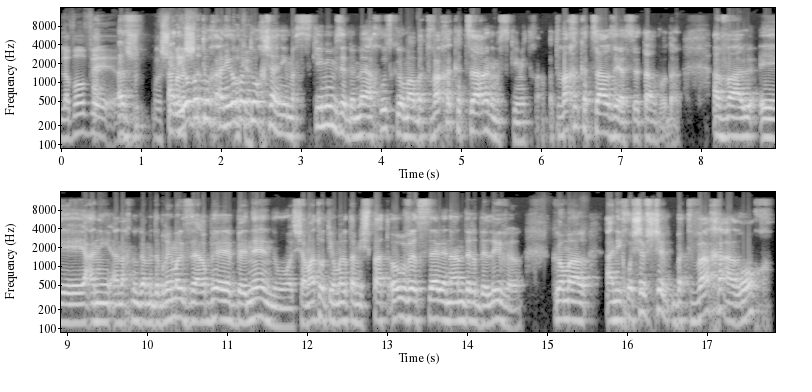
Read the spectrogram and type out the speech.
לבוא ורשום על... לא בטוח, אני לא okay. אוקיי. בטוח שאני מסכים עם זה במאה אחוז, כלומר בטווח הקצר אני מסכים איתך, בטווח הקצר זה יעשה את העבודה, אבל אה, אני, אנחנו גם מדברים על זה הרבה בינינו, שמעת אותי אומר את המשפט oversell and under deliver, כלומר אני חושב שבטווח הארוך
